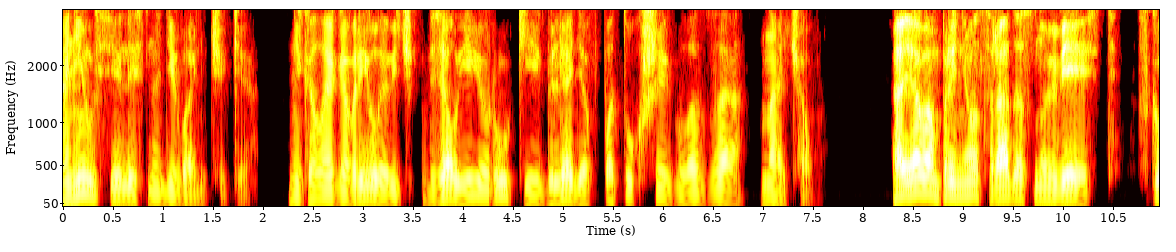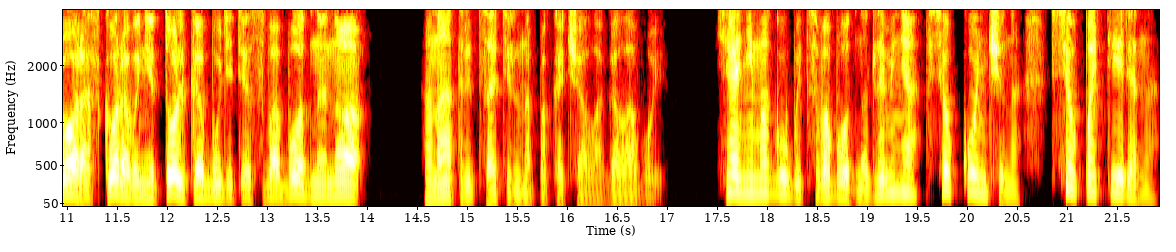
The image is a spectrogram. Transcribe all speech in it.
Они уселись на диванчике. Николай Гаврилович взял ее руки и, глядя в потухшие глаза, начал. «А я вам принес радостную весть. Скоро, скоро вы не только будете свободны, но...» Она отрицательно покачала головой. «Я не могу быть свободна. Для меня все кончено, все потеряно».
